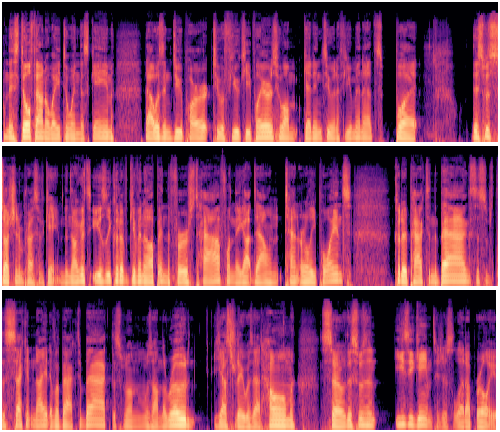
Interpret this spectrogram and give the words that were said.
And they still found a way to win this game. That was in due part to a few key players who I'll get into in a few minutes, but this was such an impressive game. The Nuggets easily could have given up in the first half when they got down 10 early points. Could have packed in the bags. This was the second night of a back to back. This one was on the road. Yesterday was at home. So this was an easy game to just let up early.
